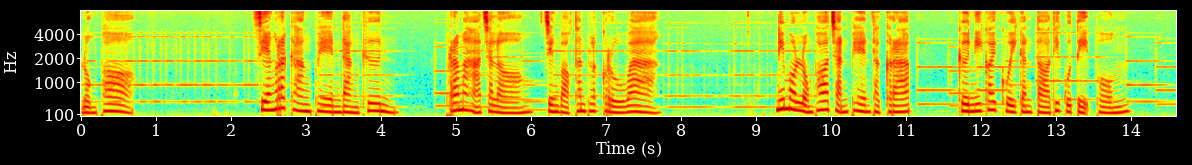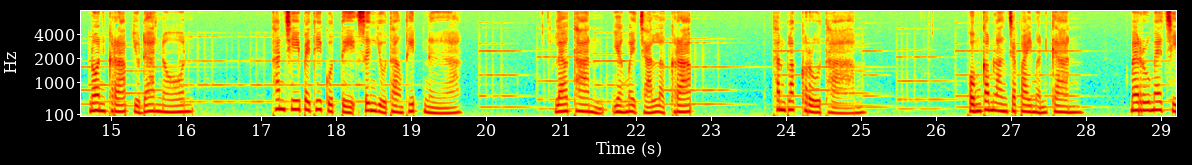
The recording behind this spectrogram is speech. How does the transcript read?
หลวงพ่อ เสียงระฆังเพลงดังขึ้น พระมหาฉลองจึงบอกท่านพระครูว่า นิมนต์หลวงพ่อฉันเพนเถอะครับ คืนนี้ค่อยคุยกันต่อที่กุฏิผมนนครับอยู่ด้านโน้น ท่านชี้ไปที่กุฏิซึ่งอยู่ทางทิศเหนือ แล้วท่านยังไม่ฉันเหรอครับ ท่านพระครูถาม ผมกำลังจะไปเหมือนกัน ไม่รู้แม่ชี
